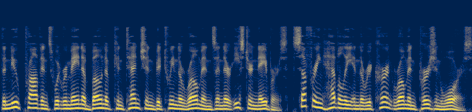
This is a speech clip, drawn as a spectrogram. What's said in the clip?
the new province would remain a bone of contention between the Romans and their eastern neighbours, suffering heavily in the recurrent Roman-Persian wars.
